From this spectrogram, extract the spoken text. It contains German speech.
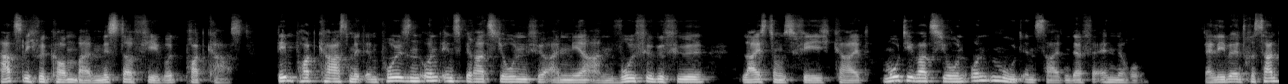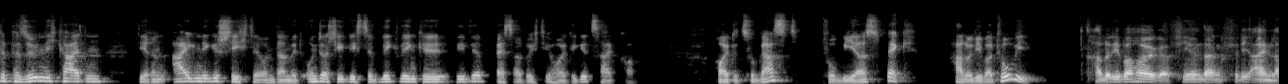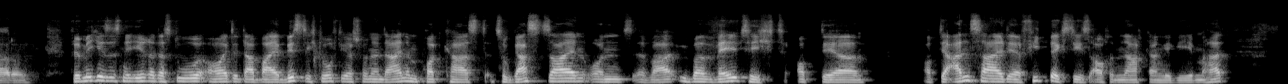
Herzlich willkommen beim Mr. Feelgood Podcast, dem Podcast mit Impulsen und Inspirationen für ein Mehr an Wohlfühlgefühl, Leistungsfähigkeit, Motivation und Mut in Zeiten der Veränderung. Erlebe interessante Persönlichkeiten, deren eigene Geschichte und damit unterschiedlichste Blickwinkel, wie wir besser durch die heutige Zeit kommen. Heute zu Gast Tobias Beck. Hallo lieber Tobi. Hallo lieber Holger, vielen Dank für die Einladung. Für mich ist es eine Ehre, dass du heute dabei bist. Ich durfte ja schon in deinem Podcast zu Gast sein und äh, war überwältigt, ob der, ob der Anzahl der Feedbacks, die es auch im Nachgang gegeben hat.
